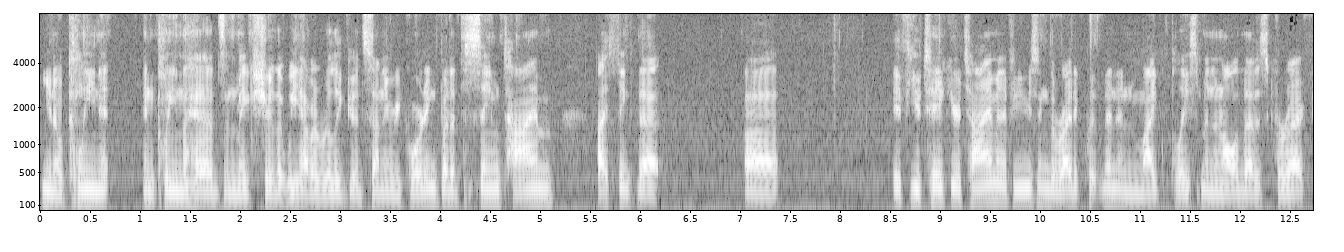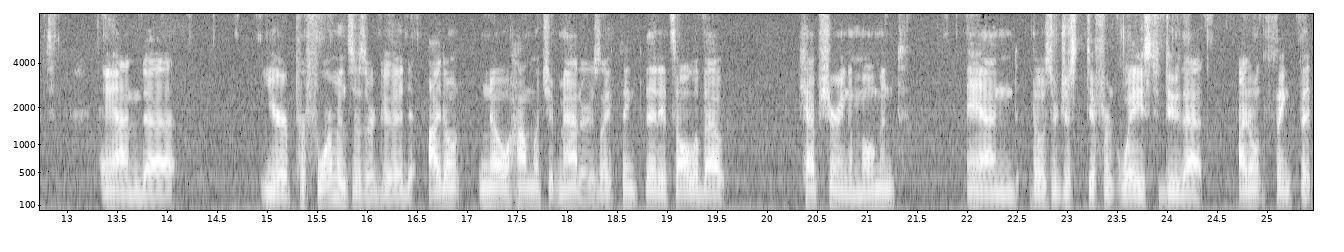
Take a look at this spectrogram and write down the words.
you know clean it and clean the heads and make sure that we have a really good sounding recording but at the same time i think that uh, if you take your time and if you're using the right equipment and mic placement and all of that is correct and uh, your performances are good, I don't know how much it matters. I think that it's all about capturing a moment, and those are just different ways to do that. I don't think that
